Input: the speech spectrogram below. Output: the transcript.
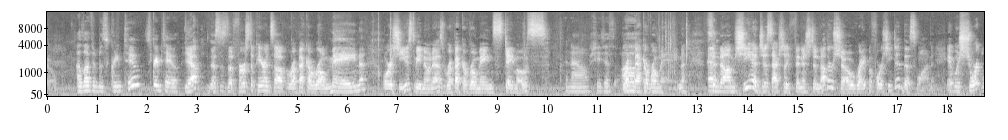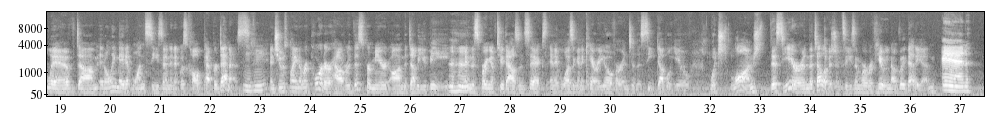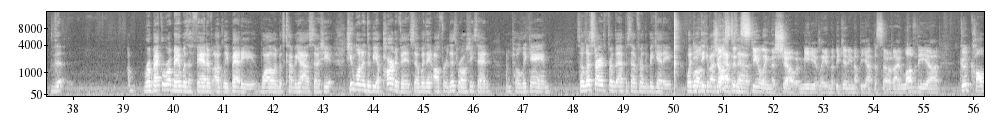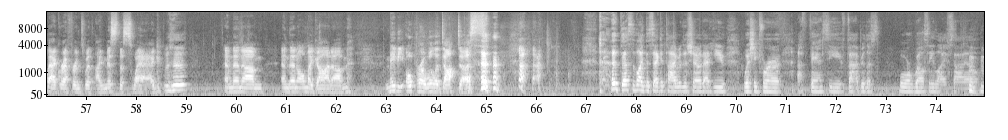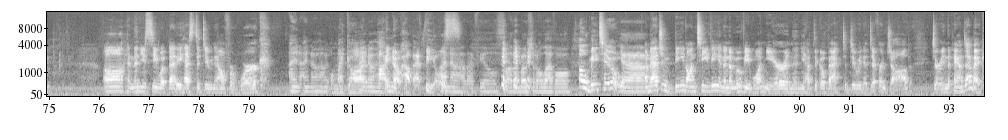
I love him in Scream Two. Scream Two. Yep, this is the first appearance of Rebecca Romijn, or as she used to be known as Rebecca Romijn Stamos. And now she's just oh, Rebecca Romijn. And um, she had just actually finished another show right before she did this one. It was short lived, um, it only made it one season, and it was called Pepper Dennis. Mhm. And she was playing a reporter. However, this premiered on the WB Mhm. in the spring of 2006, and it wasn't going to carry over into the CW, which launched this year in the television season we're reviewing Ugly Betty in. and the uh, Rebecca Romijn was a fan of Ugly Betty while it was coming out, so she she wanted to be a part of it. So when they offered this role, she said, "I'm totally game." So let's start from the episode from the beginning. What do well, you think about Justin the episode? stealing the show immediately in the beginning of the episode. I love the uh, good callback reference with "I miss the swag," hmm and then um, and then oh my god, um, maybe Oprah will adopt us. That's like the second time in the show that he wishing for a fancy, fabulous, more wealthy lifestyle. oh, and then you see what Betty has to do now for work. I, I know how Oh my god, I know how- I know how that feels. I know how that feels on an emotional level. Oh, me too. Yeah. Imagine being on TV and in a movie one year, and then you have to go back to doing a different job during the pandemic.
